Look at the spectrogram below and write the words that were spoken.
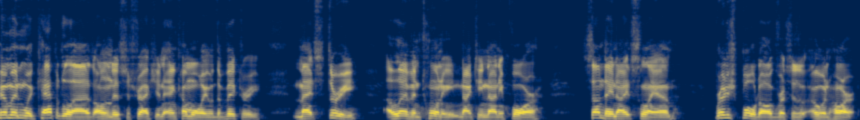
Pillman would capitalize on this distraction and come away with the victory. Match 3, 11 20, 1994. Sunday Night Slam. British Bulldog versus Owen Hart.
